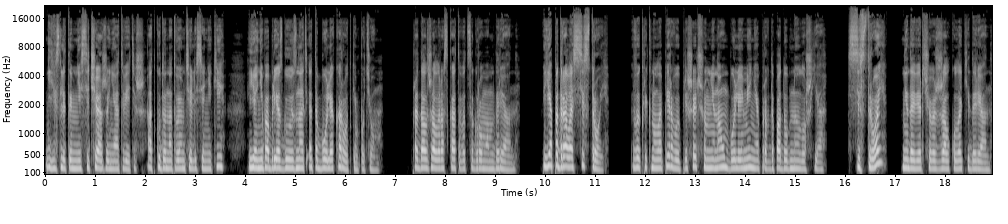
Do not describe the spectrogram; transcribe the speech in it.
«Если ты мне сейчас же не ответишь, откуда на твоем теле синяки, я не побрезгую узнать это более коротким путем. Продолжал раскатываться громом Дариан. «Я подралась с сестрой!» Выкрикнула первую, пришедшую мне на ум более-менее правдоподобную ложь я. «С сестрой?» — недоверчиво сжал кулаки Дариан.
